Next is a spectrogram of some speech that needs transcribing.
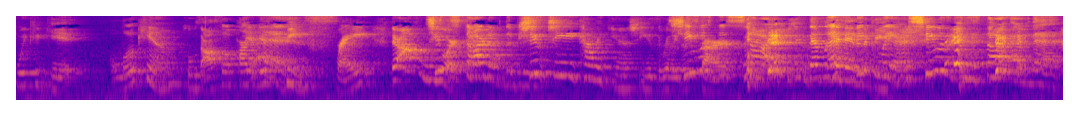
we could get Lil Kim, who's also a part Yes. of this beef, right? They're all from New She's York. the start of the beef. She she kind of yeah she is really She the was the star. She's definitely the head Let's of the clear. She was the start of that.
